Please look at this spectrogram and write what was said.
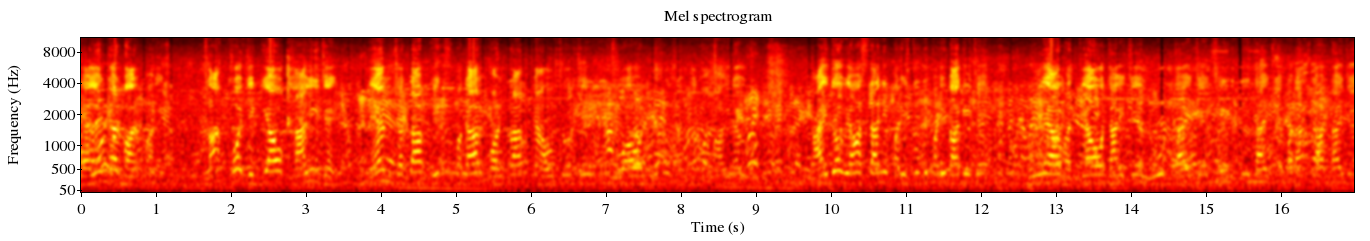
કેલેન્ડર બહાર પાડે છે. લાખો જગ્યાઓ ખાલી છે. તેમ છતાં ફિક્સ પગાર કોન્ટ્રાક્ટ ને આઉટસોર્સિંગ યુવાઓને શોષણ કરવામાં આવી રહ્યું છે. કાયદો વ્યવસ્થાની પરિસ્થિતિ પડી ભાગી છે. ખુલ્લેઆમ હત્યાઓ થાય છે, લૂંટ થાય છે, છેડતી થાય છે, બળાત્કાર થાય છે.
